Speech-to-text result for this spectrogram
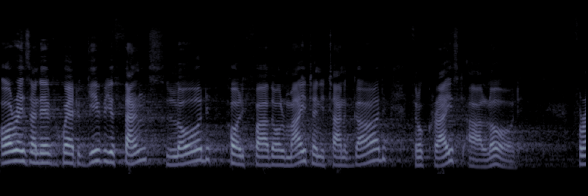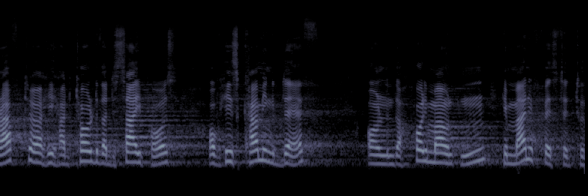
always and everywhere to give you thanks, Lord, Holy Father, Almighty and Eternal God, through Christ our Lord. For after he had told the disciples of his coming death on the holy mountain, he manifested to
